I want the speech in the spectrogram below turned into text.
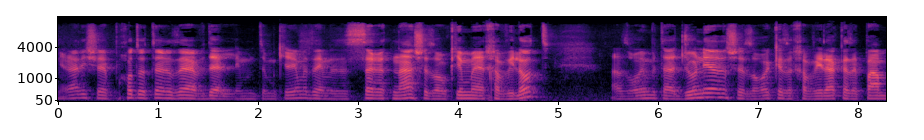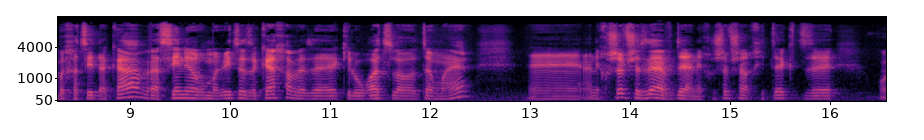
נראה לי שפחות או יותר זה ההבדל. אם אתם מכירים את זה, עם איזה סרט נע שזורקים אה, חבילות. אז רואים את הג'וניור שזורק איזה חבילה כזה פעם בחצי דקה והסיניור מריץ את זה ככה וזה כאילו רץ לו יותר מהר. אה, אני חושב שזה ההבדל, אני חושב שארכיטקט זה אה,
